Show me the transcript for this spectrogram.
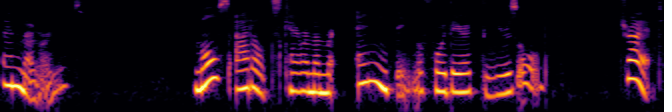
and memories. Most adults can't remember anything before they are three years old. Try it.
